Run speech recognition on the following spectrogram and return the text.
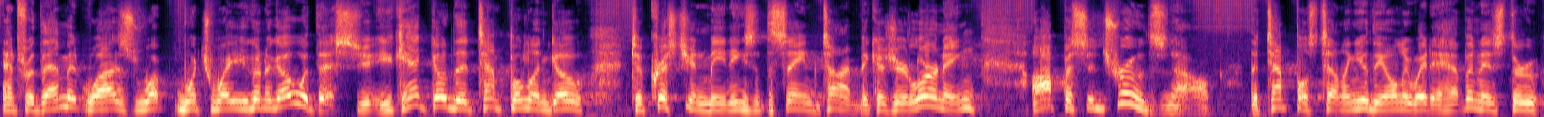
And for them, it was what, which way you're you going to go with this? You, you, can't go to the temple and go to Christian meetings at the same time because you're learning opposite truths now. The temple's telling you the only way to heaven is through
